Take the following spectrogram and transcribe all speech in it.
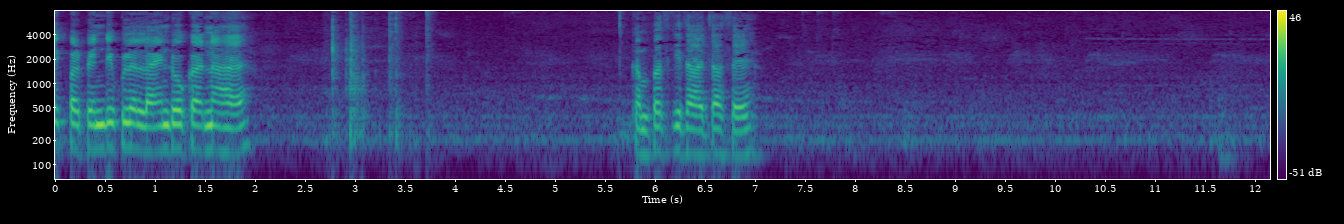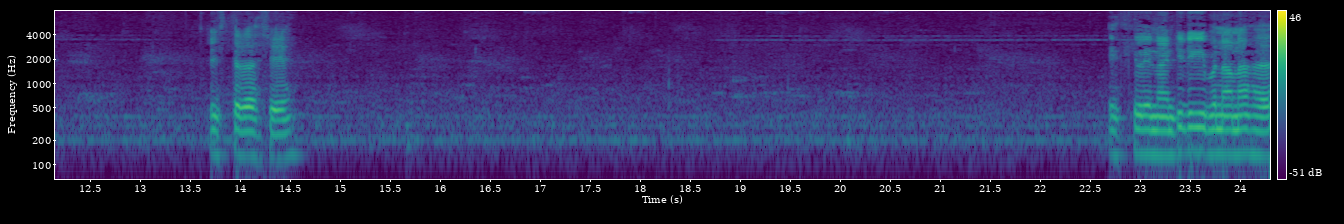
एक परपेंडिकुलर लाइन ड्रॉ करना है। कंपस की सहायता से। इस तरह से। इसके लिए 90 डिग्री बनाना है।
